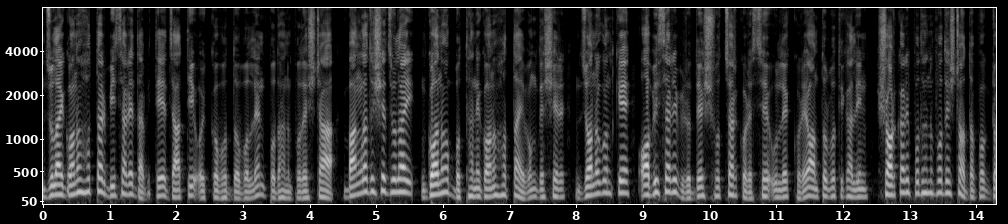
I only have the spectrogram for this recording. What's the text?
জুলাই গণহত্যার বিচারের দাবিতে জাতি ঐক্যবদ্ধ বললেন প্রধান উপদেষ্টা। বাংলাদেশে জুলাই গণ অভ্যুত্থানে গণহত্যা এবং দেশের জনগণকে অবিচারের বিরুদ্ধে সোচ্চার করেছে উল্লেখ করে অন্তর্বর্তীকালীন সরকারের প্রধান উপদেষ্টা অধ্যাপক ড.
